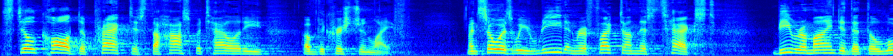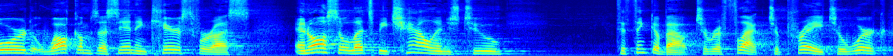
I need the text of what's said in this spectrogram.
still called to practice the hospitality of the Christian life. And so, as we read and reflect on this text, be reminded that the Lord welcomes us in and cares for us. And also, let's be challenged to, to think about, to reflect, to pray, to work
